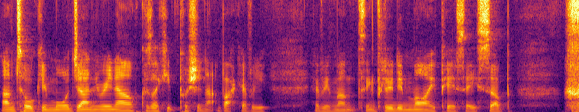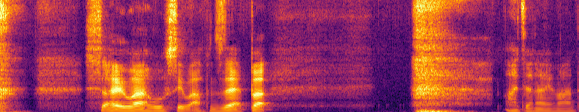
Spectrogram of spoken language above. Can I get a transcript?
I'm talking more January now because I keep pushing that back every every month, including my PSA sub. so uh, we'll see what happens there. But I don't know, man.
